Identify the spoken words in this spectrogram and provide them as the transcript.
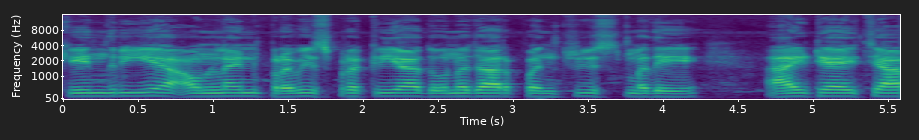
केंद्रीय ऑनलाईन प्रवेश प्रक्रिया दोन हजार पंचवीसमध्ये आय टी आयच्या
